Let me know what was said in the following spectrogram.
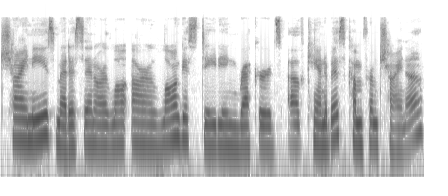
Chinese medicine. Our lo our longest dating records of cannabis come from China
